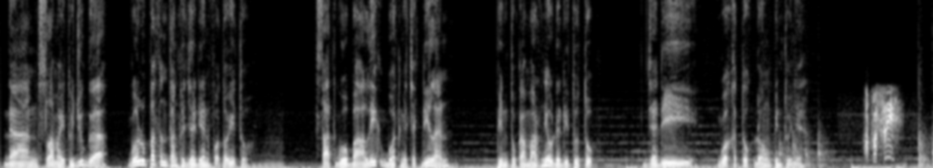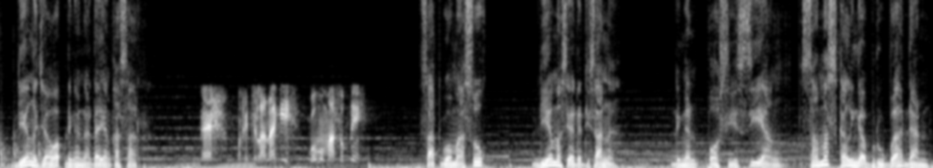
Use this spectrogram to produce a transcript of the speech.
Dan selama itu juga, gue lupa tentang kejadian foto itu. Saat gue balik buat ngecek Dilan, pintu kamarnya udah ditutup. Jadi gue ketuk dong pintunya. Apa sih? Dia ngejawab dengan nada yang kasar. Eh pakai celana lagi Gue mau masuk nih Saat gue masuk, dia masih ada di sana. Dengan posisi yang sama sekali nggak berubah dan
